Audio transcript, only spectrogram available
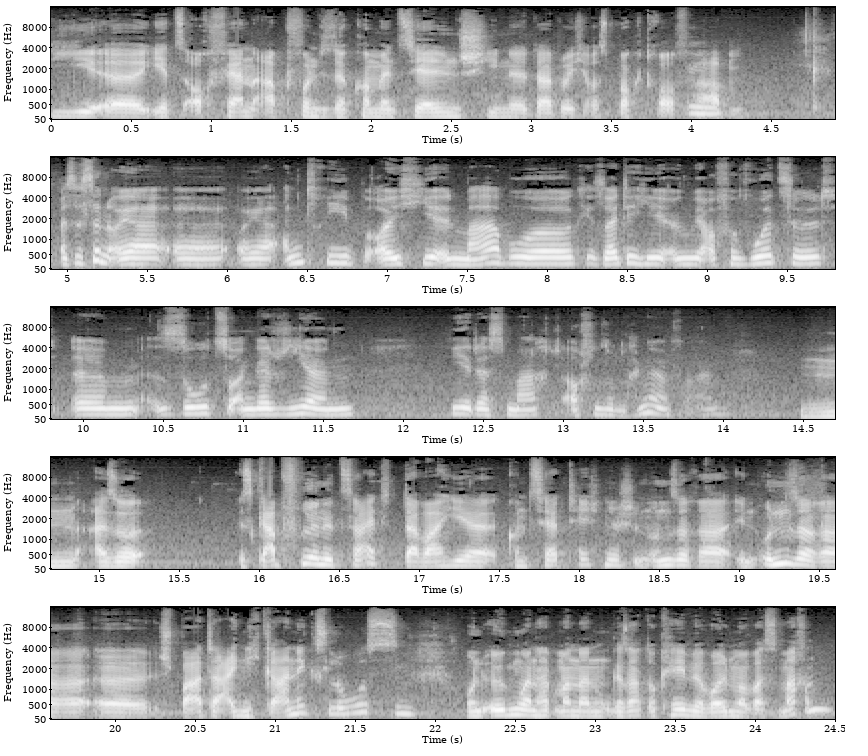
die äh, jetzt auch fernab von dieser kommerziellen Schiene da durchaus Bock drauf Mhm. haben. Was ist denn euer, äh, euer Antrieb, euch hier in Marburg, seid ihr hier irgendwie auch verwurzelt, ähm, so zu engagieren, wie ihr das macht? Auch schon so lange vor allem. Hm, Also es gab früher eine Zeit, da war hier konzerttechnisch in unserer, in unserer äh, Sparte eigentlich gar nichts los. Mhm. Und irgendwann hat man dann gesagt, okay, wir wollen mal was machen.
